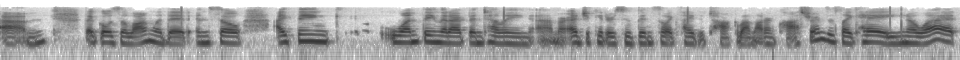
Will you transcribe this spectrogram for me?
um, that goes along with it. And so, I think one thing that I've been telling um, our educators who've been so excited to talk about modern classrooms is like, hey, you know what?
